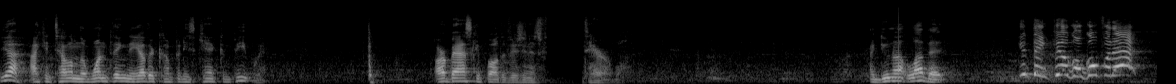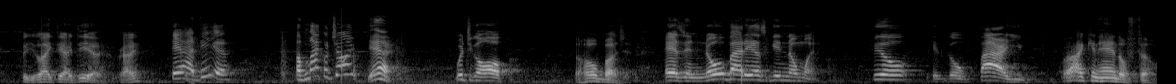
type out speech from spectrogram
Yeah, I can tell him the one thing the other companies can't compete with. Our basketball division is terrible. I do not love it. You think Phil gonna go for that? But you like the idea, right? The idea of Michael Jordan? Yeah, What you gonna offer? the whole budget. As in nobody else getting no money. Phil is gonna fire you. Well, I can handle Phil.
